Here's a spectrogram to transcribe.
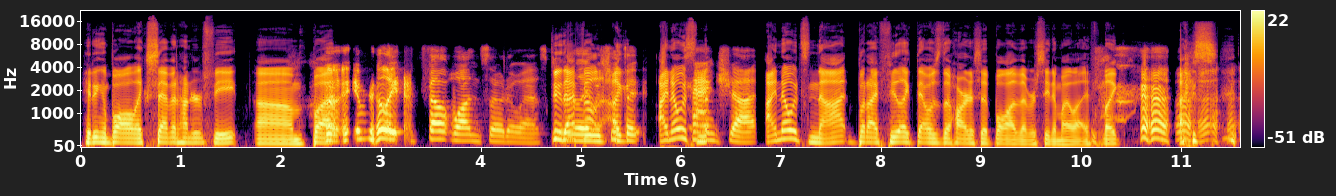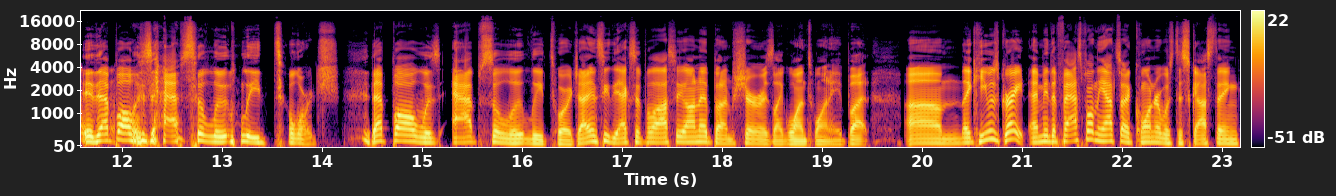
hitting a ball like 700 feet. Um, but it really felt Juan Soto esque. dude, that really felt like I know it's not, shot. I know it's not, but I feel like that was the hardest hit ball I've ever seen in my life. Like I that ball was absolutely torch. That ball was absolutely torch. I didn't see the exit velocity on it, but I'm sure it's like 120. But um, like he was great. I mean, the fastball on the outside corner was disgusting.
